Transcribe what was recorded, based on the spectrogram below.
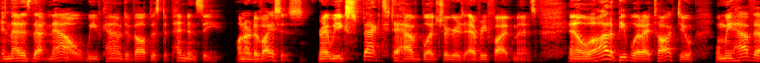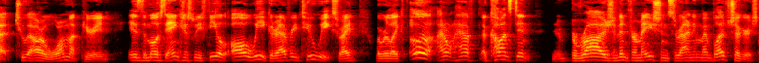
And that is that now we've kind of developed this dependency on our devices, right? We expect to have blood sugars every five minutes. And a lot of people that I talk to, when we have that two hour warm up period, is the most anxious we feel all week or every two weeks, right? Where we're like, oh, I don't have a constant barrage of information surrounding my blood sugars.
